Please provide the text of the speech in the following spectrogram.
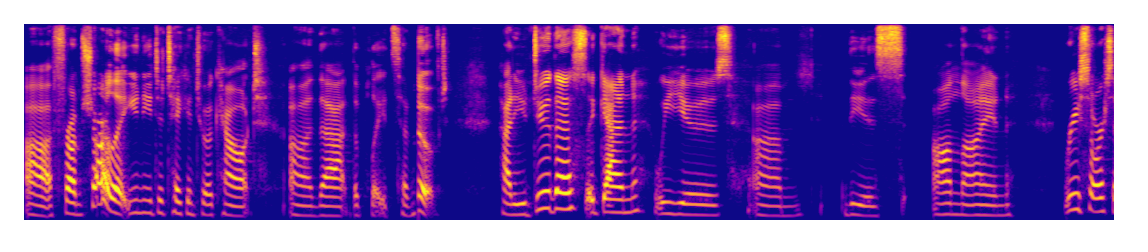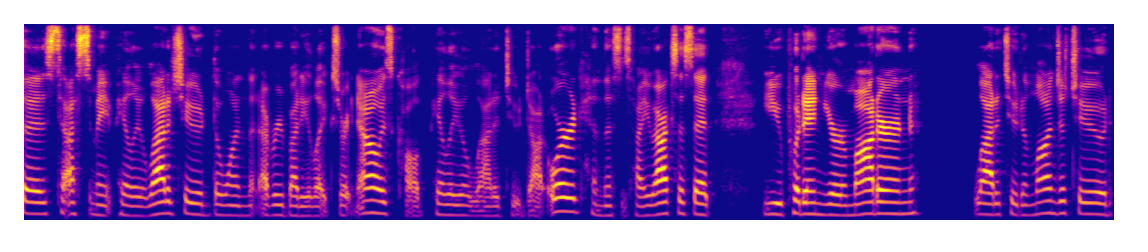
uh, from Charlotte, you need to take into account uh, that the plates have moved. How do you do this? Again, we use um, these online resources to estimate paleolatitude. The one that everybody likes right now is called paleolatitude.org, and this is how you access it. You put in your modern latitude and longitude,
